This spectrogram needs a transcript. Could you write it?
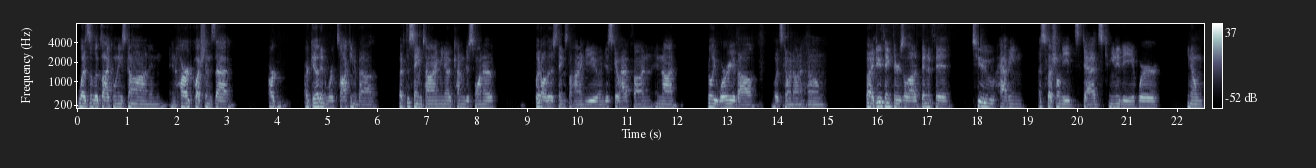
what does it look like when he's gone? And and hard questions that are are good and worth talking about. But at the same time you know kind of just want to put all those things behind you and just go have fun and not really worry about what's going on at home. But i do think there's a lot of benefit to having a special needs dads community where you know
